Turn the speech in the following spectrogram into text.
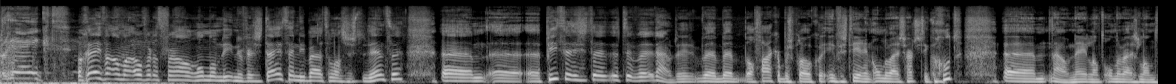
breekt. Nog even allemaal over dat verhaal rondom die universiteit en die buitenlandse studenten. Uh, uh, Pieter, is het, het, nou, de, we hebben al vaker besproken, investeren in onderwijs hartstikke goed. Uh, nou, Nederland, onderwijsland,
